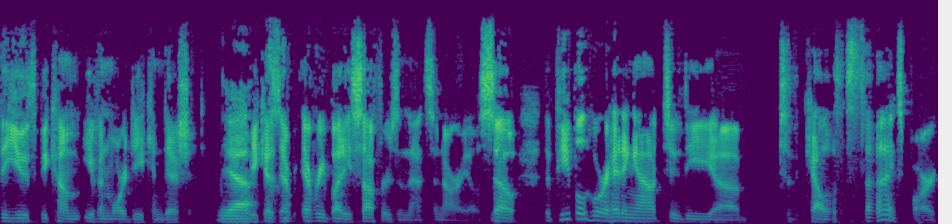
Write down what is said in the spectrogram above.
the youth become even more deconditioned. Yeah. Because everybody suffers in that scenario. So the people who are heading out to the uh, to the calisthenics part,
